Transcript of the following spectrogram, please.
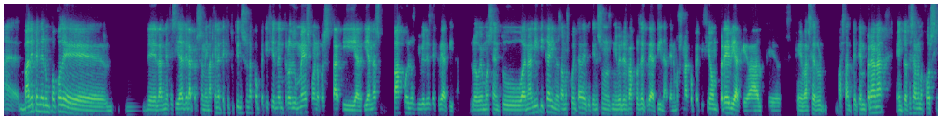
eh, va a depender un poco de, las necesidades de la persona. Imagínate que tú tienes una competición dentro de un mes, bueno, pues y, andas bajo los niveles de creatina. Lo vemos en tu analítica y nos damos cuenta de que tienes unos niveles bajos de creatina. Tenemos una competición previa que va, que, va a ser bastante temprana, entonces a lo mejor sí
